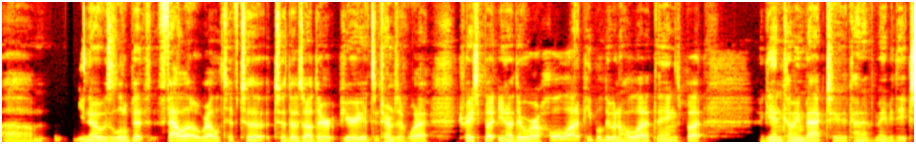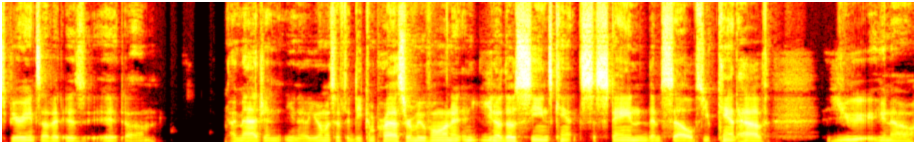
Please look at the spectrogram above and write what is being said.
um, you know, it was a little bit fallow relative to to those other mm-hmm. periods in terms of what I traced. But you know, there were a whole lot of people doing a whole lot of things. But again, coming back to kind of maybe the experience of it is it. Um, I imagine you know you almost have to decompress or move on, and, and you know those scenes can't sustain themselves. You can't have you you know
